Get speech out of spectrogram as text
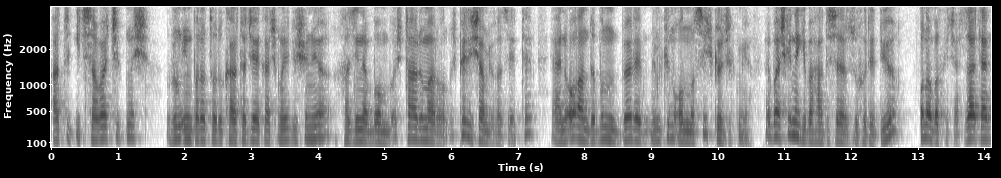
Artık iç savaş çıkmış. Rum İmparatoru Kartaca'ya kaçmayı düşünüyor. Hazine bomboş, tarumar olmuş, perişan bir vaziyette. Yani o anda bunun böyle mümkün olması hiç gözükmüyor. Ve başka ne gibi hadiseler zuhur ediyor? Ona bakacağız. Zaten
